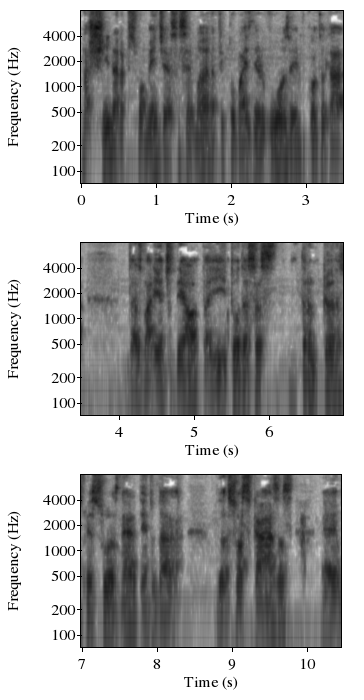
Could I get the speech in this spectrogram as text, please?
na China, né, principalmente essa semana, ficou mais nervoso aí por conta da, das variantes Delta e todas essas trancando as pessoas, né, dentro da, das suas casas. É, o,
